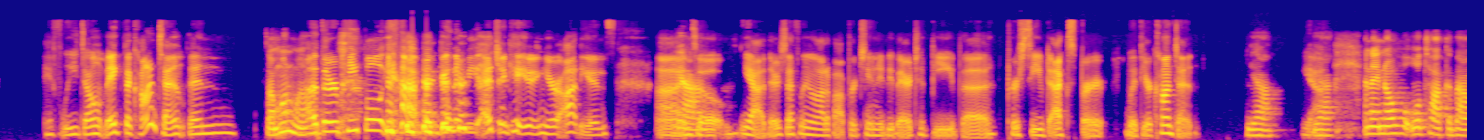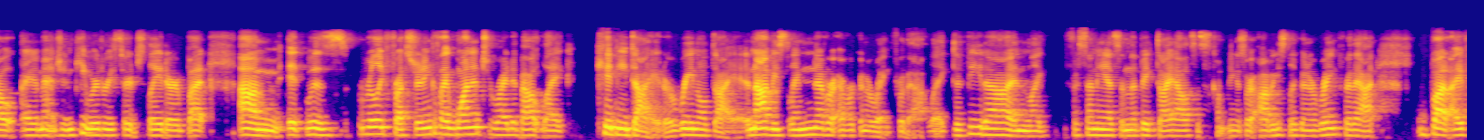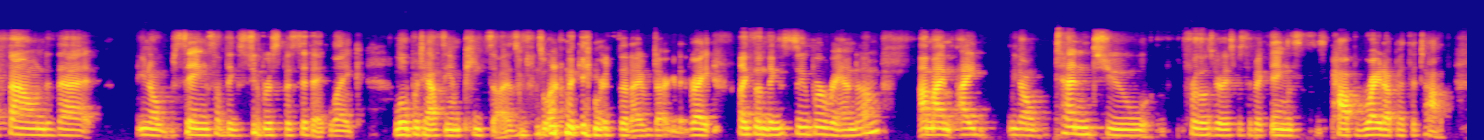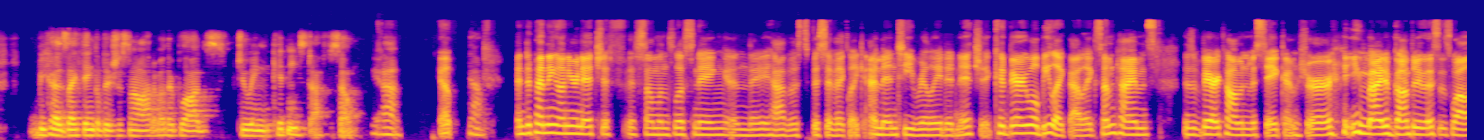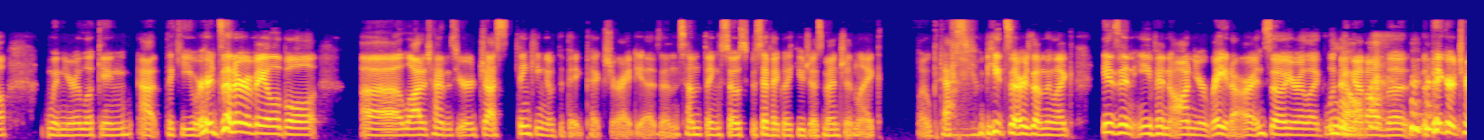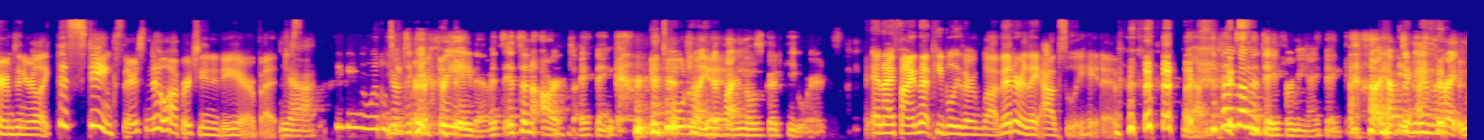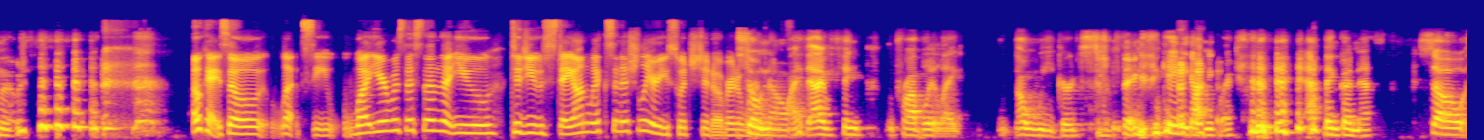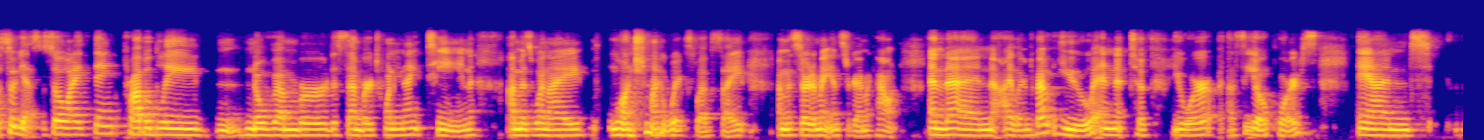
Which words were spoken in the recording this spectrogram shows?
if we don't make the content, then someone will. Other people, yeah, are going to be educating your audience. Uh, yeah. And so, yeah, there's definitely a lot of opportunity there to be the perceived expert with your content. Yeah. Yeah. yeah. And I know we'll, we'll, talk about, I imagine, keyword research later, but um, it was really frustrating because I wanted to write about like kidney diet or renal diet. And obviously, I'm never ever going to rank for that. Like DaVita and like Fresenius and the big dialysis companies are obviously going to rank for that. But I found that you know, saying something super specific like low potassium pizza is, is one of the keywords that I've targeted, right? Like something super random. Um, I'm, I, you know, tend to, for those very specific things, pop right up at the top because I think there's just not a lot of other blogs doing kidney stuff. So, yeah. Yep. Yeah and depending on your niche if if someone's listening and they have a specific like mnt related niche it could very well be like that. Like sometimes is a very common mistake i'm sure you might have gone through this as well when you're looking at the keywords that are available. Uh, a lot of times you're just thinking of the big picture ideas and something so specific like you just mentioned like low potassium pizza or something like isn't even on your radar and so you're like looking no. at all the the bigger terms and you're like this stinks there's no opportunity here but yeah thinking a little you deeper. have to get creative it's it's an art i think it totally trying is. to find those good keywords and I find that people either love it or they absolutely hate it. yeah, depends on the day for me. I think I have to yeah. be in the right mood. okay, so let's see. What year was this then that you did you stay on Wix initially, or you switched it over to? So no, I th- I think probably like a week or something. Katie got me quick. Thank goodness. So so yes, so I think probably November, December 2019 um, is when I launched my Wix website. I'm um, started my Instagram account. And then I learned about you and took your SEO course. And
